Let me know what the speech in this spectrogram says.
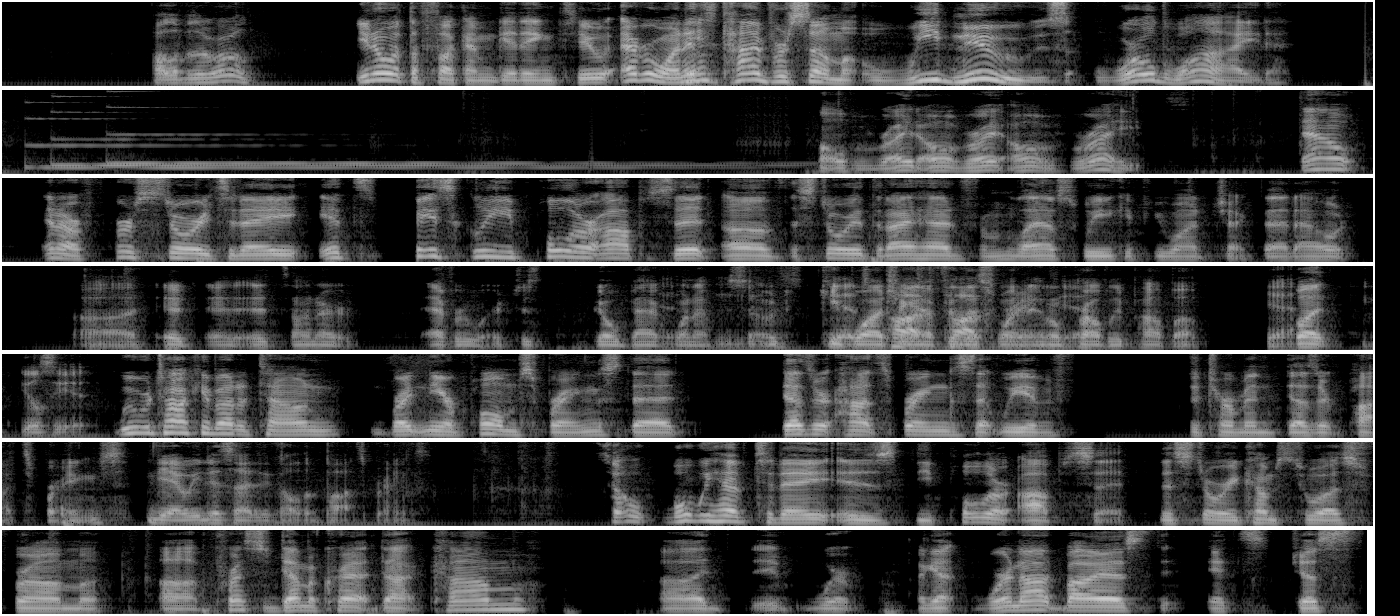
All over the world. You know what the fuck I'm getting to? Everyone, it's time for some weed news worldwide. All right, all right, all right. Now, in our first story today, it's basically polar opposite of the story that I had from last week. If you want to check that out, uh, it, it it's on our everywhere. Just go back one episode. Keep it's watching Pot- after Pot this one; it'll yeah. probably pop up. Yeah. But You'll see it. we were talking about a town right near Palm Springs that desert hot springs that we have determined desert pot springs. Yeah, we decided to call it Pot Springs. So what we have today is the polar opposite. This story comes to us from uh, PressDemocrat.com. Uh, it, we're again, we're not biased. It's just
